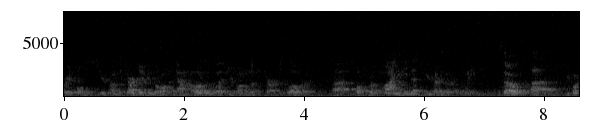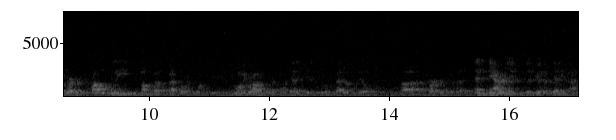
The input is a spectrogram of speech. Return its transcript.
rate of voltage to your phone to charge it. It can go up and down all over the place, and your phone will just charge slower. Uh, but for the Pi, you need that to be regular and clean. So uh, your phone charger probably is not the best bet for what you want to do. You want to go out and get a more dedicated, a little better built uh, charger for this. And the irony is that if you end up getting that,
